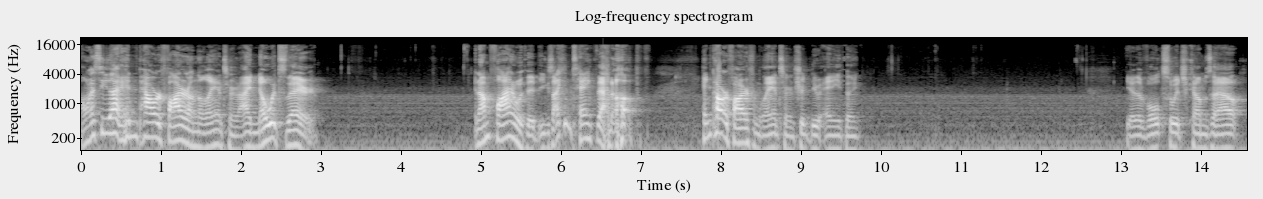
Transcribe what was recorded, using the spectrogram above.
I want to see that hidden power fire on the Lanturn. I know it's there. And I'm fine with it because I can tank that up. Hidden power fire from Lanturn shouldn't do anything. Yeah, the volt switch comes out.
